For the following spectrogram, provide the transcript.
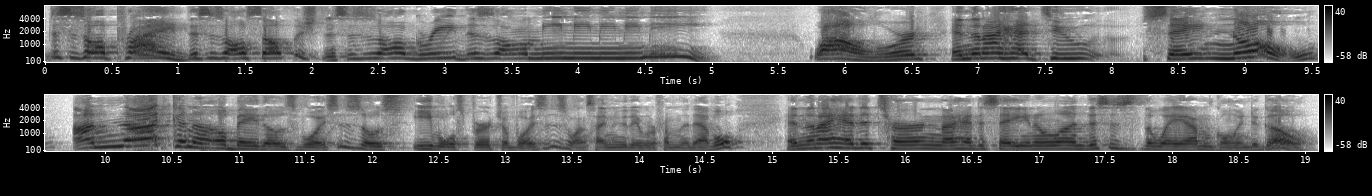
this is all pride. This is all selfishness. This is all greed. This is all me, me, me, me, me. Wow, Lord. And then I had to say, no, I'm not going to obey those voices, those evil spiritual voices, once I knew they were from the devil. And then I had to turn and I had to say, you know what, this is the way I'm going to go.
